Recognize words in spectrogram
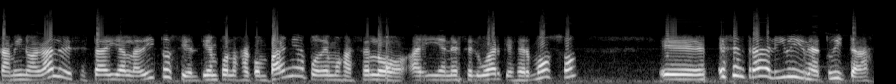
camino a Galvez, está ahí al ladito, si el tiempo nos acompaña podemos hacerlo ahí en ese lugar que es hermoso. Eh, es entrada libre y gratuita,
